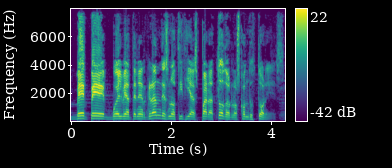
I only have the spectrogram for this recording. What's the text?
BP vuelve a tener grandes noticias para todos los conductores.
